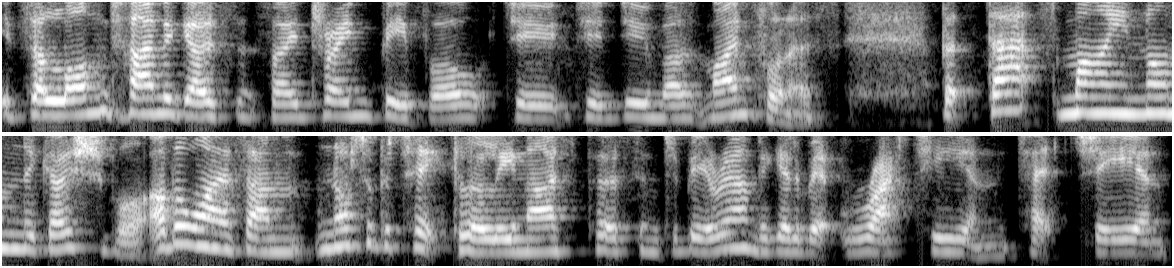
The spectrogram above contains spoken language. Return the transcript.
it's a long time ago since I trained people to, to do mindfulness. But that's my non negotiable. Otherwise, I'm not a particularly nice person to be around. I get a bit ratty and tetchy, and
